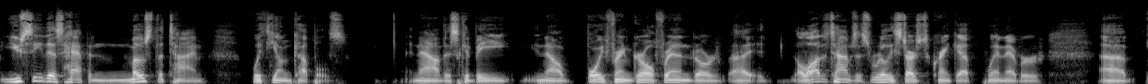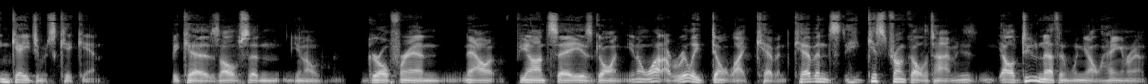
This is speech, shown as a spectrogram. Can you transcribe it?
you see this happen most of the time with young couples. Now, this could be, you know, boyfriend, girlfriend, or uh, a lot of times it really starts to crank up whenever uh, engagements kick in because all of a sudden, you know, girlfriend, now fiance is going, you know what? I really don't like Kevin. Kevin's, he gets drunk all the time. He's, y'all do nothing when y'all hanging around,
